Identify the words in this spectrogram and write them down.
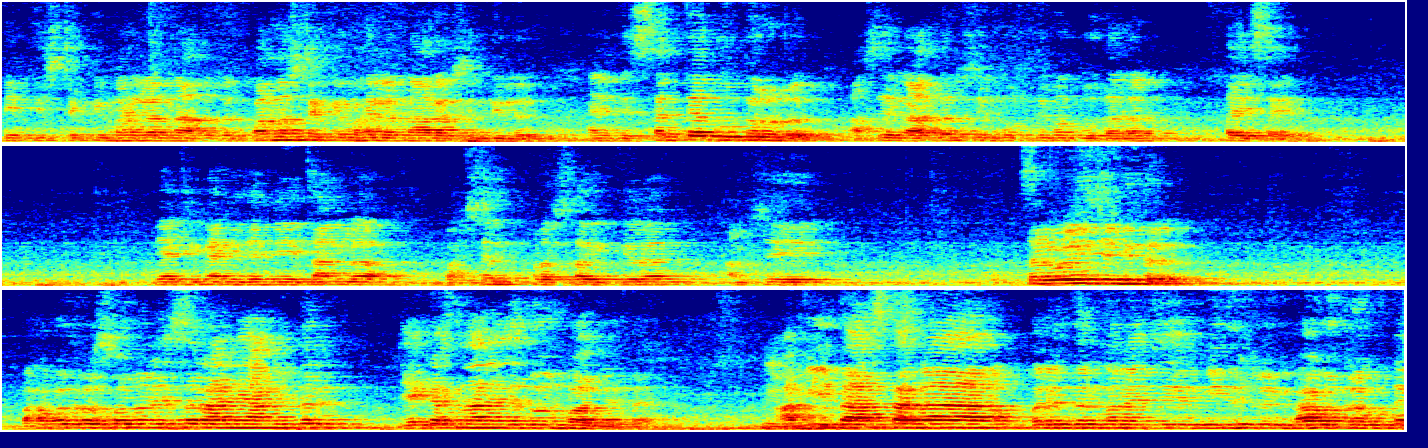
तेहतीस टक्के महिलांना आता तर पन्नास टक्के महिलांना आरक्षण दिलं आणि ते सत्यात उतरवलं असं एक आदर्श मूर्तिमंत उदाहरण ताई साहेब या ठिकाणी ज्यांनी चांगलं भाषण प्रस्तावित केलं आमचे चळवळीचे मित्र भागवतराव सोनवणे सर आणि आम्ही तर एकाच नाण्याच्या दोन बाजू येतात आम्ही इथं असताना बरेच जण म्हणायचे मी दिसलो की भागवतराव कुठे?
